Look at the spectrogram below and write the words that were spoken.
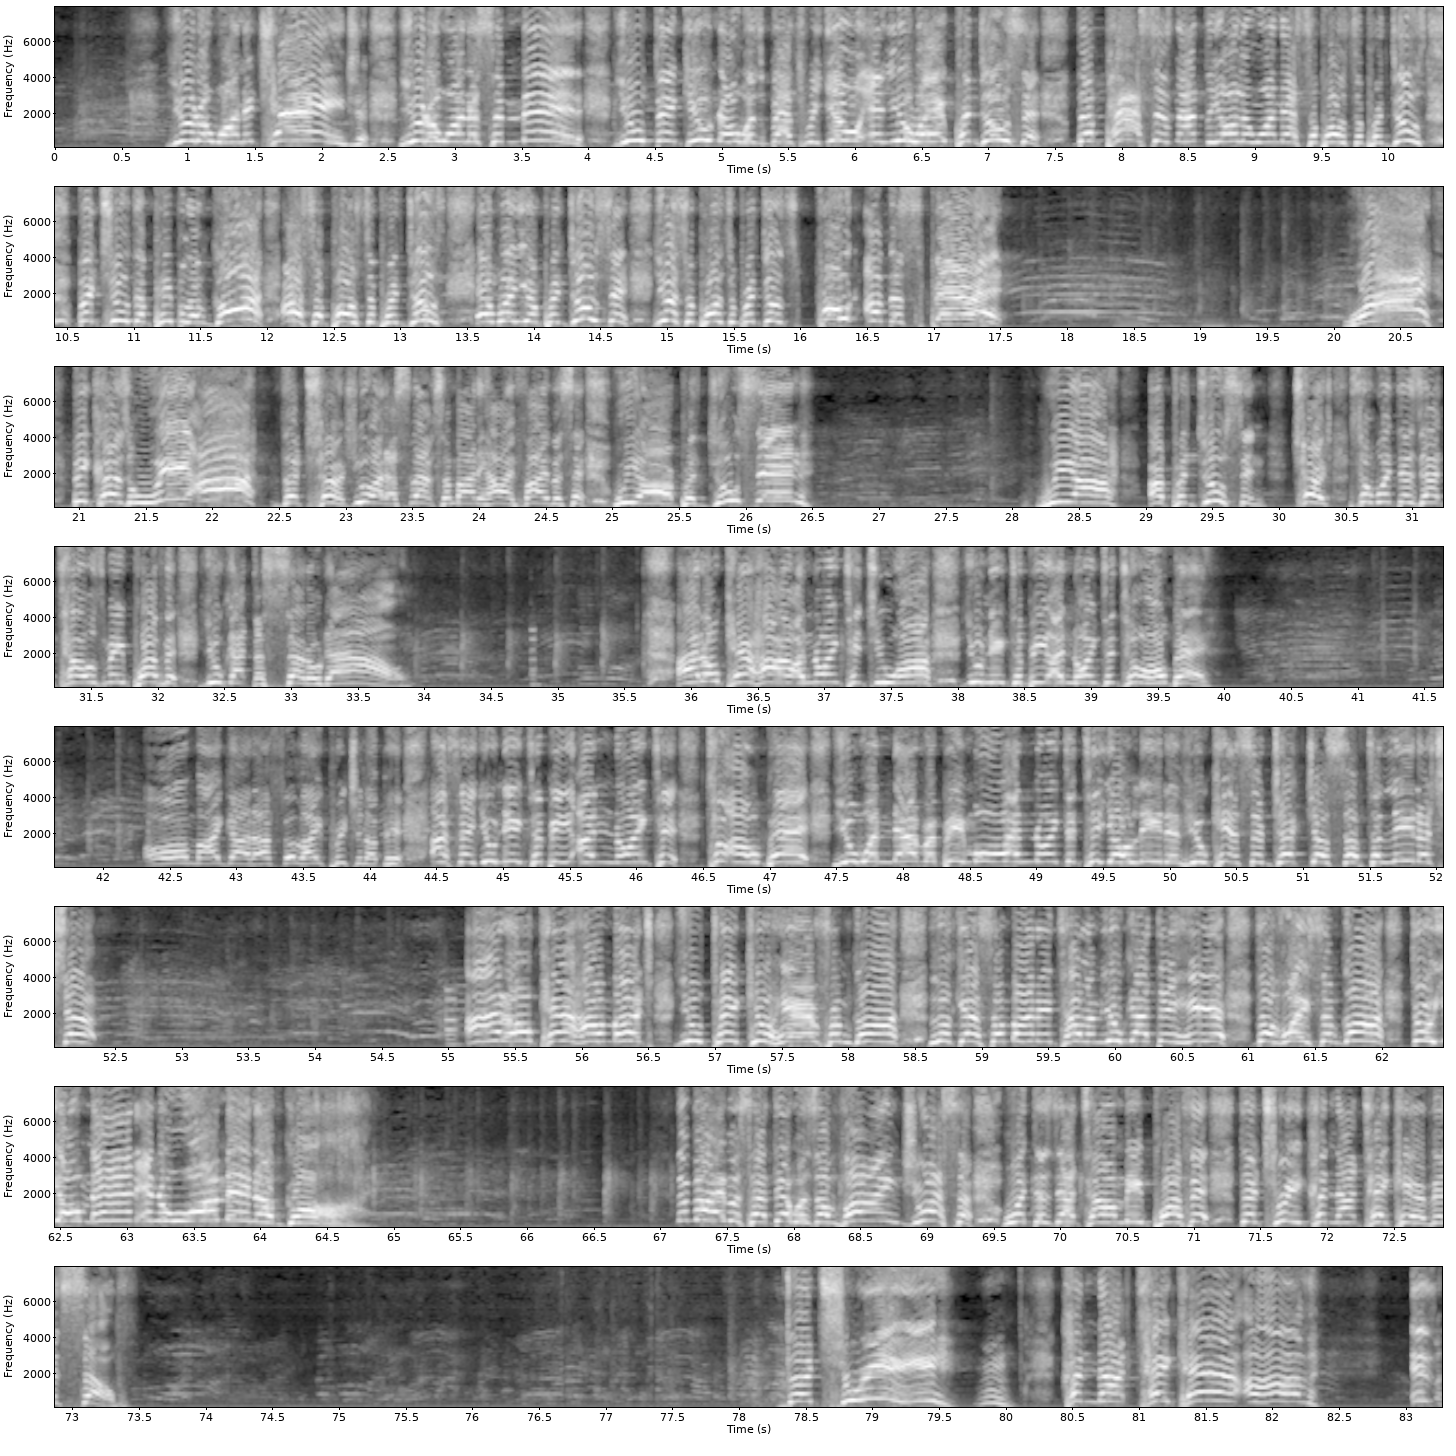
You don't want to change. You don't want to submit. You think you know what's best for you and you ain't producing. The pastor's not the only one that's supposed to produce, but you, the people of God, are supposed to produce. And when you're producing, you're supposed to produce fruit of the Spirit. Why? Because we are the church. You ought to slap somebody high five and say, We are producing. We are producing church. So what does that tells me, prophet? You got to settle down. I don't care how anointed you are, you need to be anointed to obey. Oh my God, I feel like preaching up here. I say You need to be anointed to obey. You will never be more anointed to your leader if you can't subject yourself to leadership. I don't care you think you're hearing from God. Look at somebody and tell them you got to hear the voice of God through your man and woman of God. The Bible said there was a vine dresser. What does that tell me, prophet? The tree could not take care of itself. The tree mm, could not take care.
